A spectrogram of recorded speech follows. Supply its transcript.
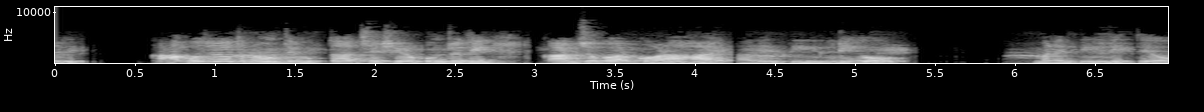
যদি কাগজে যতটা নথিভুক্ত আছে, সেরকম যদি কার্যকর করা হয়, তাহলে দিল্লিও মানে দিল্লিতেও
